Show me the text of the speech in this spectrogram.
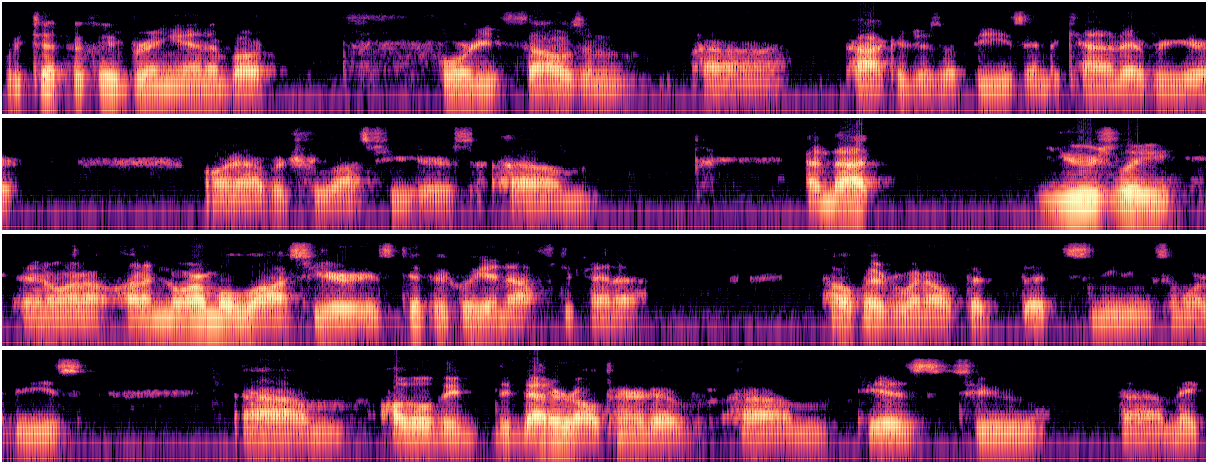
we typically bring in about 40,000 uh, packages of bees into Canada every year on average for the last few years. Um, and that usually, you know, on a, on a normal loss year is typically enough to kind of help everyone out that, that's needing some more bees. Um, although the, the better alternative um, is to uh, make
